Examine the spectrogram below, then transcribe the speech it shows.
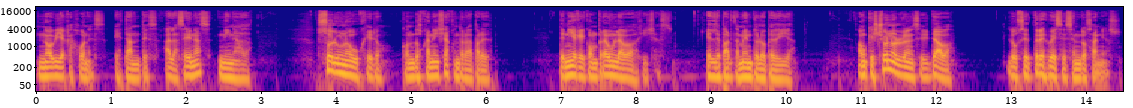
no había cajones, estantes, alacenas ni nada. Solo un agujero, con dos canillas contra la pared. Tenía que comprar un lavavajillas. El departamento lo pedía. Aunque yo no lo necesitaba. Lo usé tres veces en dos años.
